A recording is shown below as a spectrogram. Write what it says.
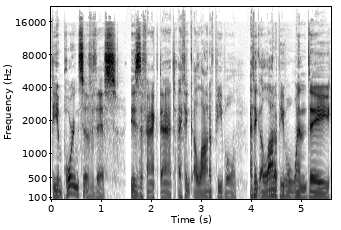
the importance of this is the fact that I think a lot of people, I think a lot of people when they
